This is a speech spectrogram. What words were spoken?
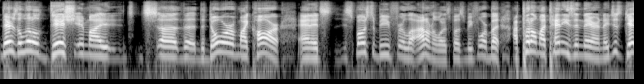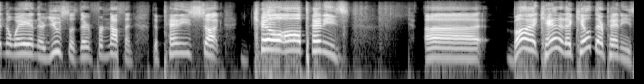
there's a little dish in my uh, the the door of my car, and it's supposed to be for I don't know what it's supposed to be for, but I put all my pennies in there, and they just get in the way, and they're useless. They're for nothing. The pennies suck. Kill all pennies. Uh, but Canada killed their pennies,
